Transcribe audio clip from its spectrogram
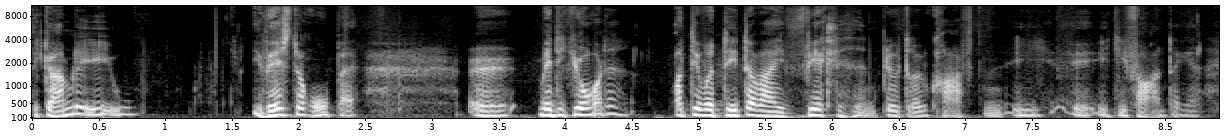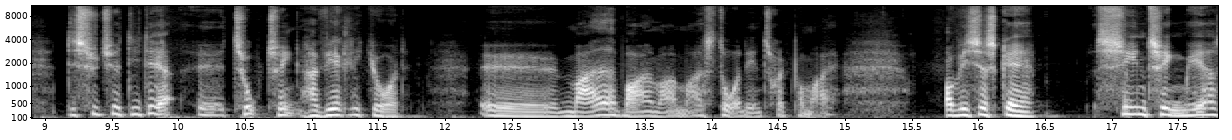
det gamle EU, i Vesteuropa. Øh, men de gjorde det, og det var det, der var i virkeligheden blev drivkraften i, øh, i de forandringer. Det synes jeg, de der øh, to ting har virkelig gjort øh, meget, meget, meget, meget stort indtryk på mig. Og hvis jeg skal sige en ting mere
